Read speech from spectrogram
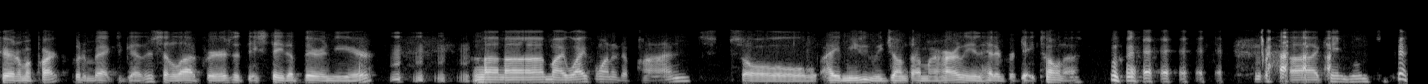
tear them apart, put them back together, said a lot of prayers that they stayed up there in the air. uh, my wife wanted a pond, so I immediately jumped on my Harley and headed for Daytona. uh, I came home.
